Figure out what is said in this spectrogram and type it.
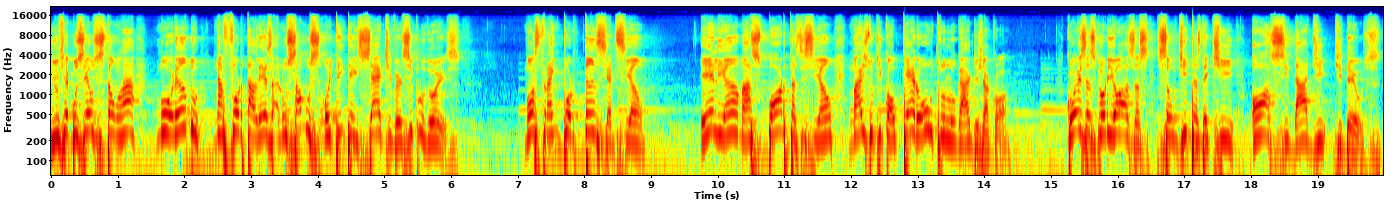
E os jebuseus estão lá morando na fortaleza. No Salmo 87, versículo 2, mostra a importância de Sião. Ele ama as portas de Sião mais do que qualquer outro lugar de Jacó. Coisas gloriosas são ditas de ti, ó cidade de Deus.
